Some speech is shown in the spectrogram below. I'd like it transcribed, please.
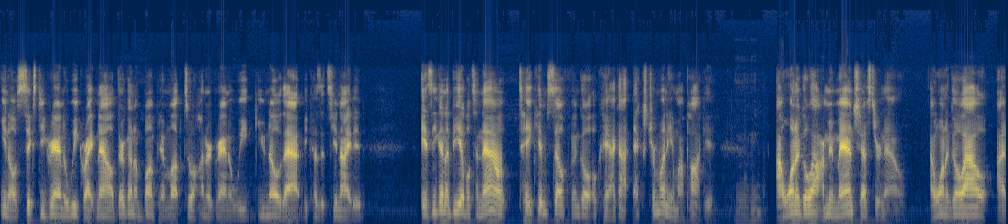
you know, 60 grand a week right now, they're going to bump him up to 100 grand a week. You know that because it's United. Is he going to be able to now take himself and go, okay, I got extra money in my pocket. hmm I want to go out. I'm in Manchester now. I want to go out. I,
